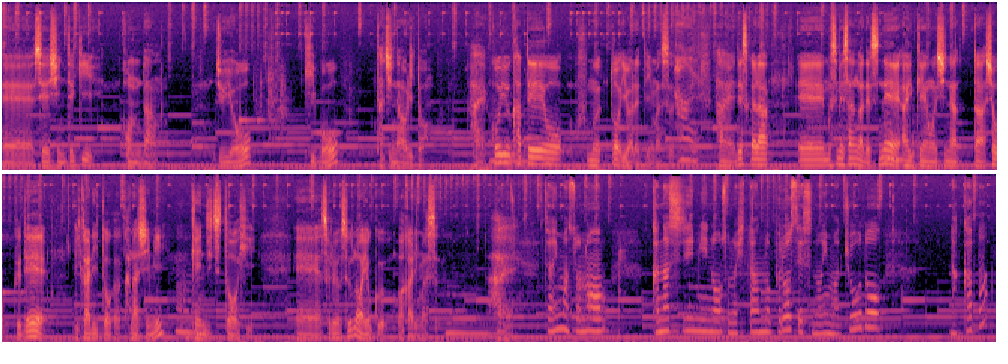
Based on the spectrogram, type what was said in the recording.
えー精神的混乱需要希望立ち直りと、はい、こういう過程を踏むと言われています。はい。はい、ですから、えー娘さんがですね、うん。愛犬を失ったショックで怒りとか悲しみうん。現実逃避、えーそれをするのはよくわかります。うん。はい、じゃあ今その悲しみのその悲嘆のプロセスの今ちょうど半ばぐらい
